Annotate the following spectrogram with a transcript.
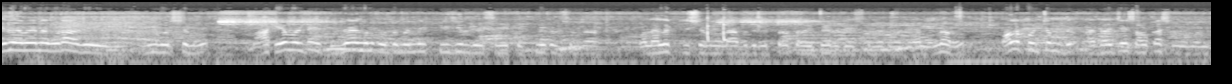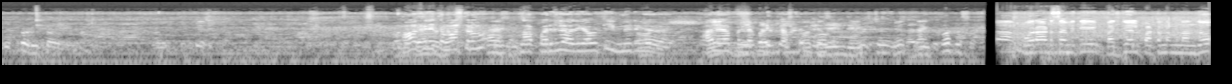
ఏదేమైనా కూడా అది మీ వర్షను మా మాకేమంటే ఈ దివ్యాంగులు కొంతమంది పీజీలు చేసి టెక్నికల్స్ ఉన్న వాళ్ళు ఎలక్ట్రీషియన్ లేకపోతే ఇతరత్ర రిపేర్ చేసుకున్నటువంటి వాళ్ళు ఉన్నారు. వాళ్ళకి కొంచెం దయచేసి అవకాశం ఇవ్వమని చెప్పి అడుగుతా ఉన్నాను. మాత్రం నా పరిధిలో అది కాబట్టి ఇమ్మీడియట్గా పోరాట సమితి బద్వేలు పట్టణం నందు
